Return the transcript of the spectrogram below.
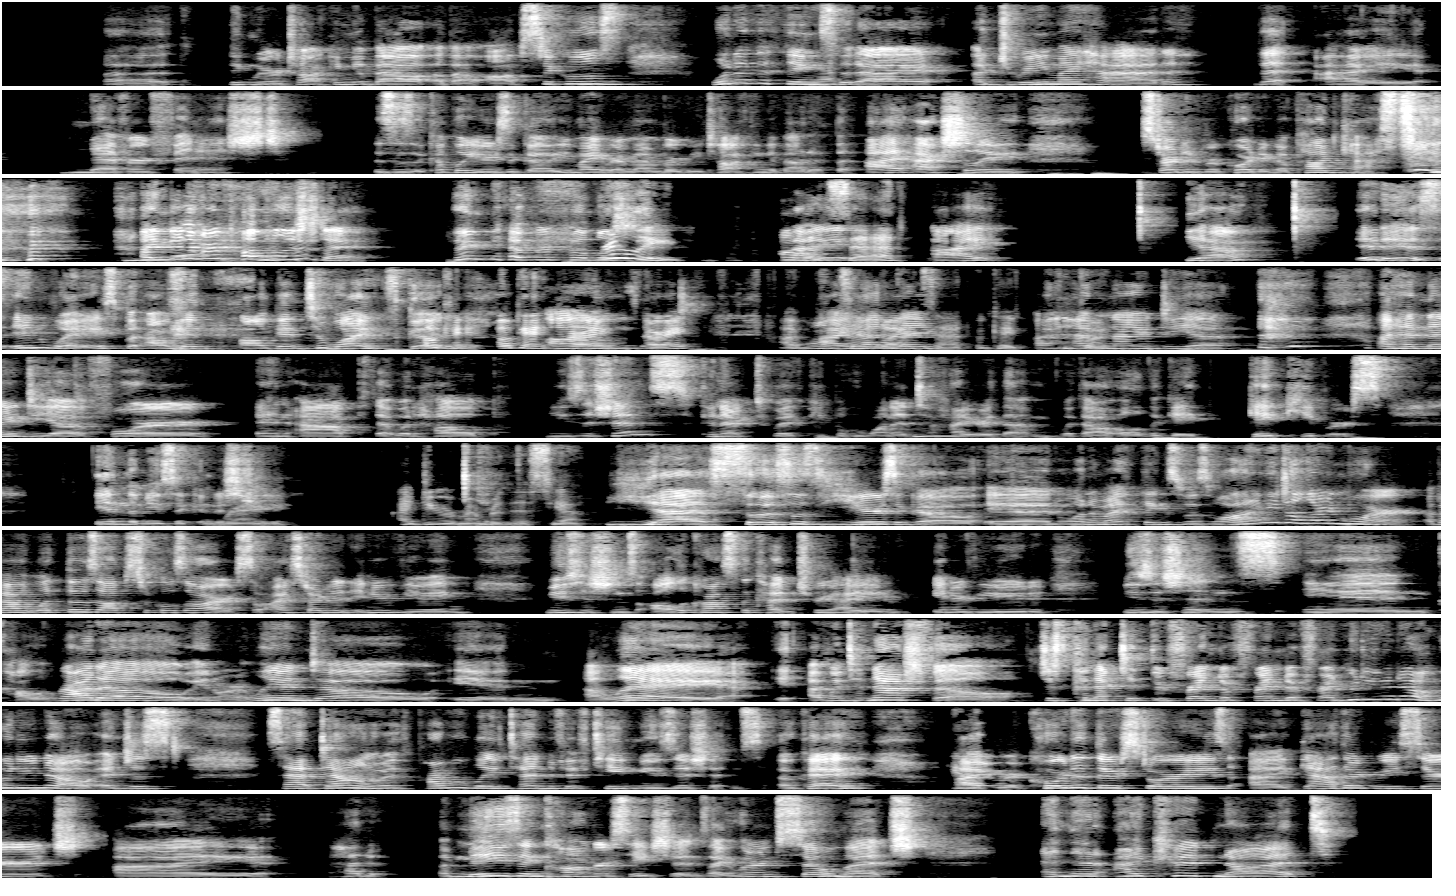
uh thing we were talking about about obstacles. Mm-hmm one of the things yeah. that I, a dream I had that I never finished. This is a couple years ago. You might remember me talking about it, but I actually started recording a podcast. I never published it. I never published really? it. Oh, that's I, sad. I, yeah, it is in ways, but I'll get I'll get to why it's good. Okay. Okay. All right. Um, Sorry. I won't I say why it's sad. Okay. I had going. an idea. I had an idea for an app that would help musicians connect with people who wanted to mm-hmm. hire them without all the gate- gatekeepers in the music industry. Right. I do remember this, yeah. Yes. So this was years ago. And one of my things was, well, I need to learn more about what those obstacles are. So I started interviewing musicians all across the country. Mm-hmm. I interviewed musicians in Colorado, in Orlando, in LA. I went to Nashville, just connected through friend of friend of friend. Who do you know? Who do you know? And just sat down with probably 10 to 15 musicians. Okay. yeah. I recorded their stories, I gathered research, I had amazing conversations. I learned so much. And then I could not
